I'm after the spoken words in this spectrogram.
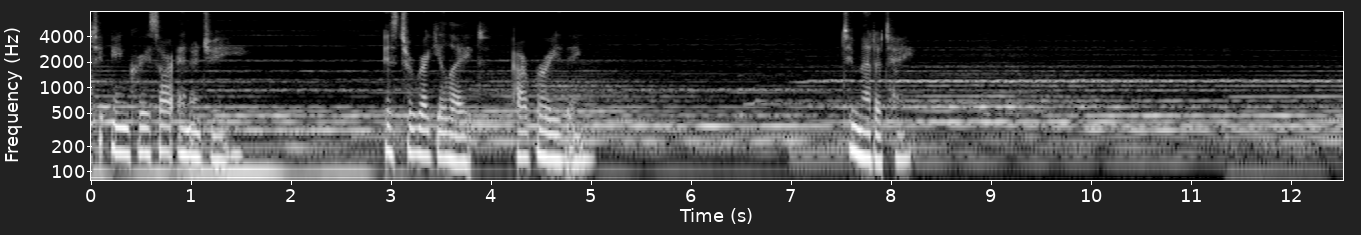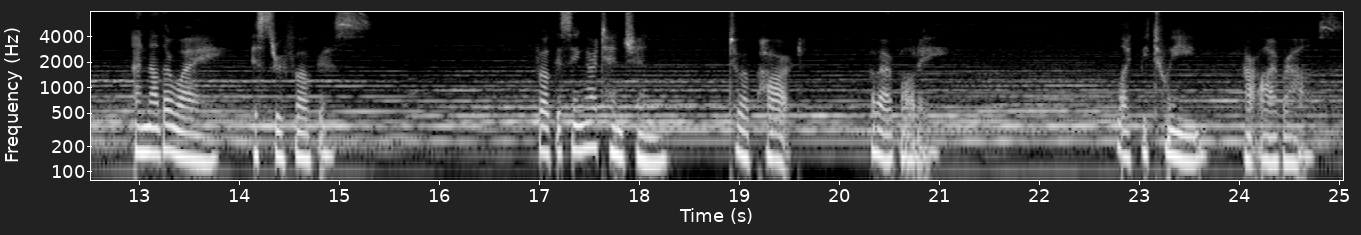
to increase our energy is to regulate our breathing, to meditate. Another way is through focus, focusing our attention to a part of our body, like between our eyebrows.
